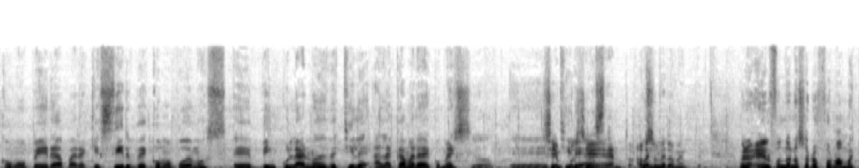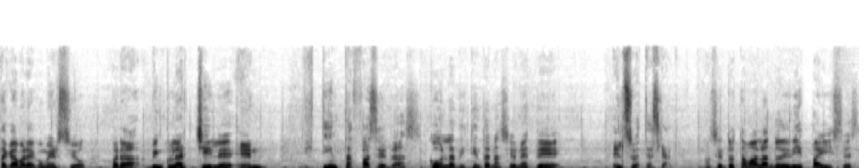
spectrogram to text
cómo opera, para qué sirve, cómo podemos eh, vincularnos desde Chile a la Cámara de Comercio eh, 100%, Chile-ASEAN. Absolutamente. Bueno, en el fondo nosotros formamos esta Cámara de Comercio para vincular Chile en distintas facetas con las distintas naciones del el sudeste asiático. ¿No es cierto? Estamos hablando de 10 países,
